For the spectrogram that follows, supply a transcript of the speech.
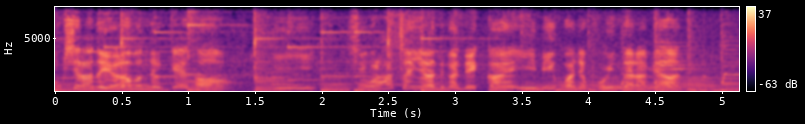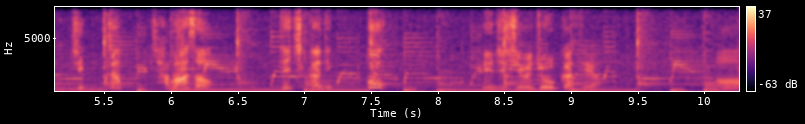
혹시라도 여러분들께서 이 시골 하천이라든가 냇가에 이 미국까지 보인다라면 직접 잡아서 스티치까지 꼭 해주시면 좋을 것 같아요. 어,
